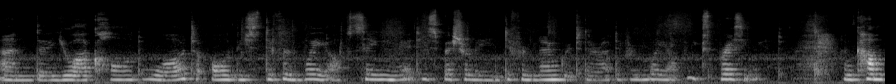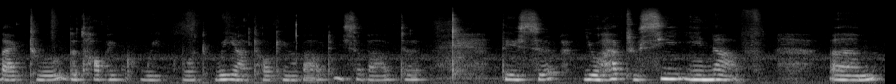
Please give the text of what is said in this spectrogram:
and you are called what, all these different way of saying it, especially in different language, there are different way of expressing it and come back to the topic we what we are talking about is about uh, this uh, you have to see enough. Um,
